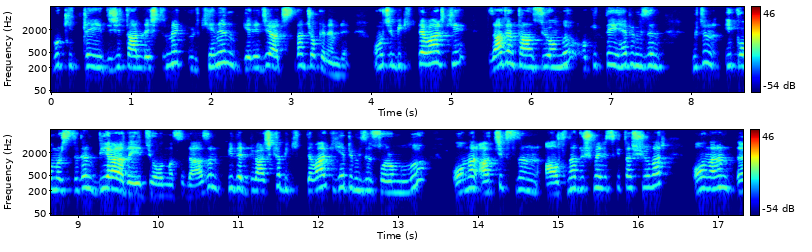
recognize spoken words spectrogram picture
Bu kitleyi dijitalleştirmek ülkenin geleceği açısından çok önemli. Onun için bir kitle var ki zaten tansiyonlu. O kitleyi hepimizin bütün e-commerce sitelerin bir arada yetiyor olması lazım. Bir de başka bir kitle var ki hepimizin sorumluluğu. Onlar açık sınırın altına düşme riski taşıyorlar. Onların e,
